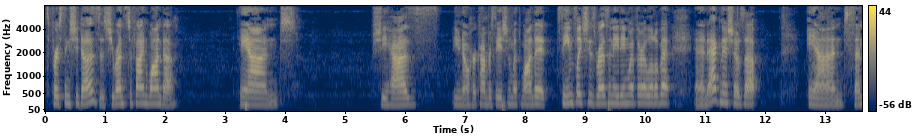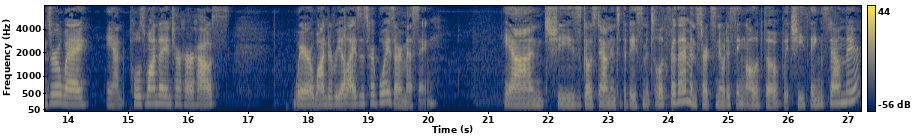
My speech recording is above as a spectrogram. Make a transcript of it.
the first thing she does is she runs to find Wanda. And she has, you know, her conversation with Wanda. It seems like she's resonating with her a little bit. And Agnes shows up and sends her away and pulls Wanda into her house where Wanda realizes her boys are missing. And she goes down into the basement to look for them and starts noticing all of the witchy things down there.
